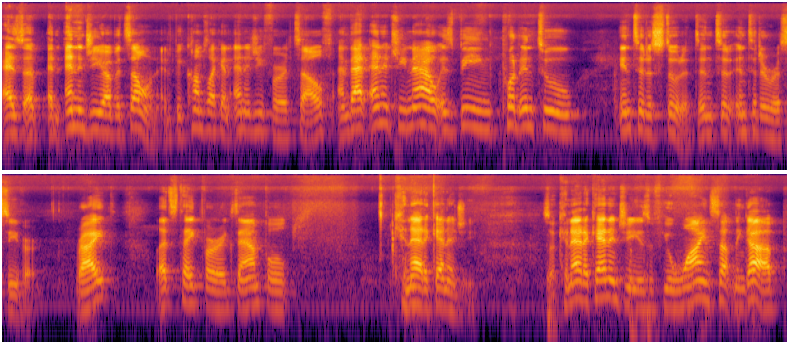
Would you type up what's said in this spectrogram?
as a, an energy of its own. It becomes like an energy for itself, and that energy now is being put into into the student, into into the receiver, right? Let's take for example kinetic energy. So kinetic energy is if you wind something up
